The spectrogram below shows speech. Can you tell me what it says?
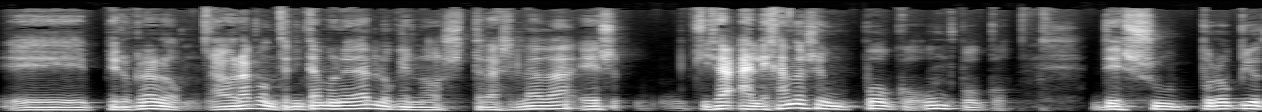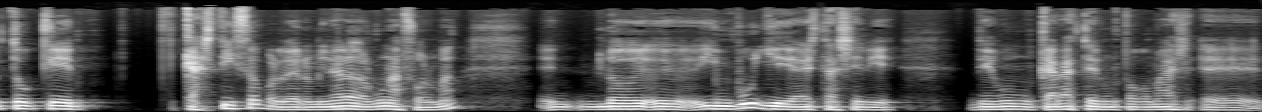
Eh, pero claro, ahora con 30 monedas lo que nos traslada es quizá alejándose un poco, un poco de su propio toque castizo, por denominarlo de alguna forma, eh, lo eh, imbuye a esta serie de un carácter un poco más eh,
